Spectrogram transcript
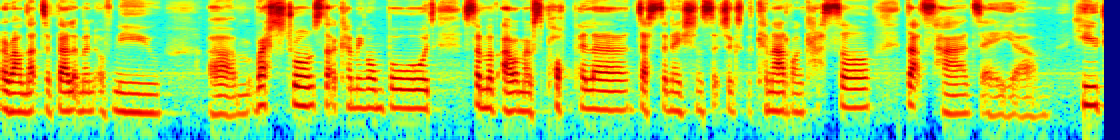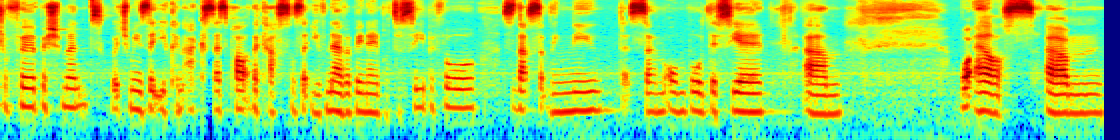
around that development of new um, restaurants that are coming on board, some of our most popular destinations, such as Caernarfon Castle, that's had a um, huge refurbishment, which means that you can access part of the castles that you've never been able to see before. So that's something new that's um, on board this year. Um, what else? Um,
